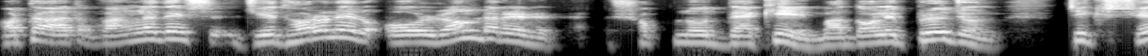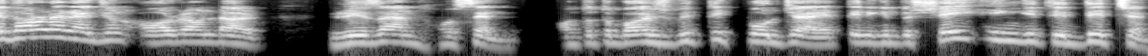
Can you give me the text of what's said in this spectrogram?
অর্থাৎ বাংলাদেশ যে ধরনের অলরাউন্ডারের স্বপ্ন দেখে বা দলে প্রয়োজন, ঠিক সে ধরনের একজন অলরাউন্ডার রিজান হোসেন, অন্তত বয়স ভিত্তিক পর্যায়ে তিনি কিন্তু সেই ইঙ্গিতই দিচ্ছেন।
